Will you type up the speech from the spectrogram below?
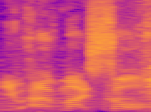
You have my sword.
